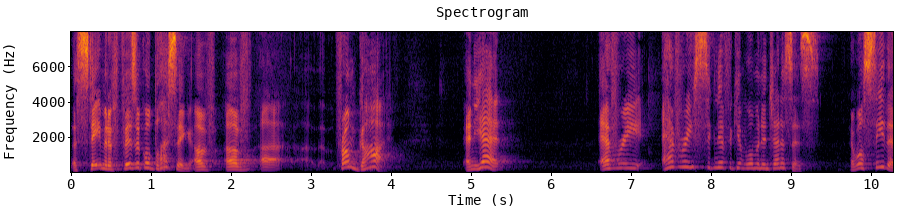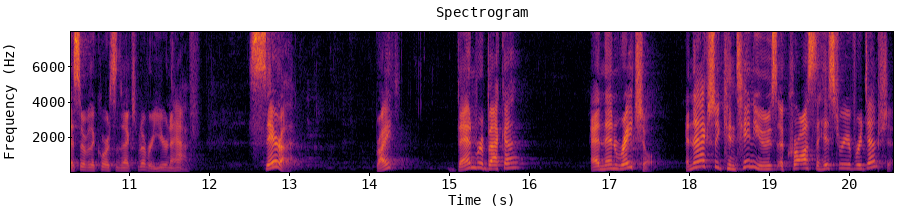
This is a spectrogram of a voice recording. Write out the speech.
A statement of physical blessing of, of, uh, from God. And yet, every, every significant woman in Genesis. And we'll see this over the course of the next, whatever, year and a half. Sarah, right? Then Rebecca, and then Rachel. And that actually continues across the history of redemption.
